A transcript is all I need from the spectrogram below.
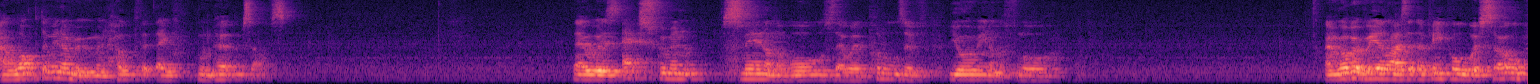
and lock them in a room and hope that they wouldn't hurt themselves. There was excrement smeared on the walls, there were puddles of urine on the floor. And Robert realized that the people were so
